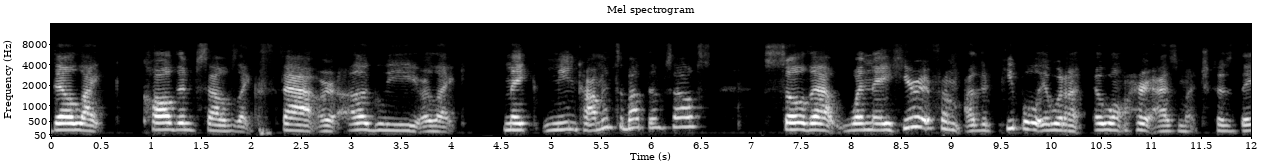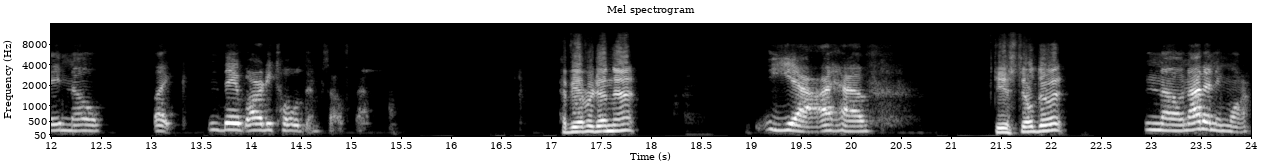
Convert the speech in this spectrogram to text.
they'll like call themselves like fat or ugly or like make mean comments about themselves so that when they hear it from other people it wouldn't it won't hurt as much because they know like they've already told themselves that have you ever done that? Yeah, I have. Do you still do it? No, not anymore.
